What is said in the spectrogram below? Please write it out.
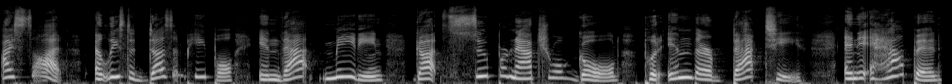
I saw it at least a dozen people in that meeting got supernatural gold put in their back teeth. And it happened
